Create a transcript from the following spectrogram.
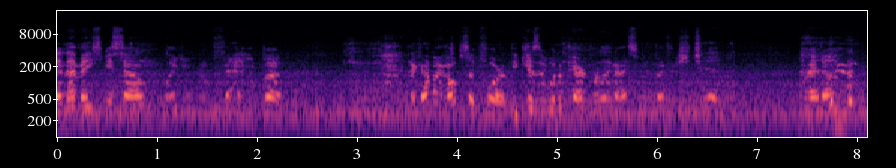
and that makes me sound like a real fatty. But I got my hopes up for it because it would have paired really nice with my fish and chips. right on.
